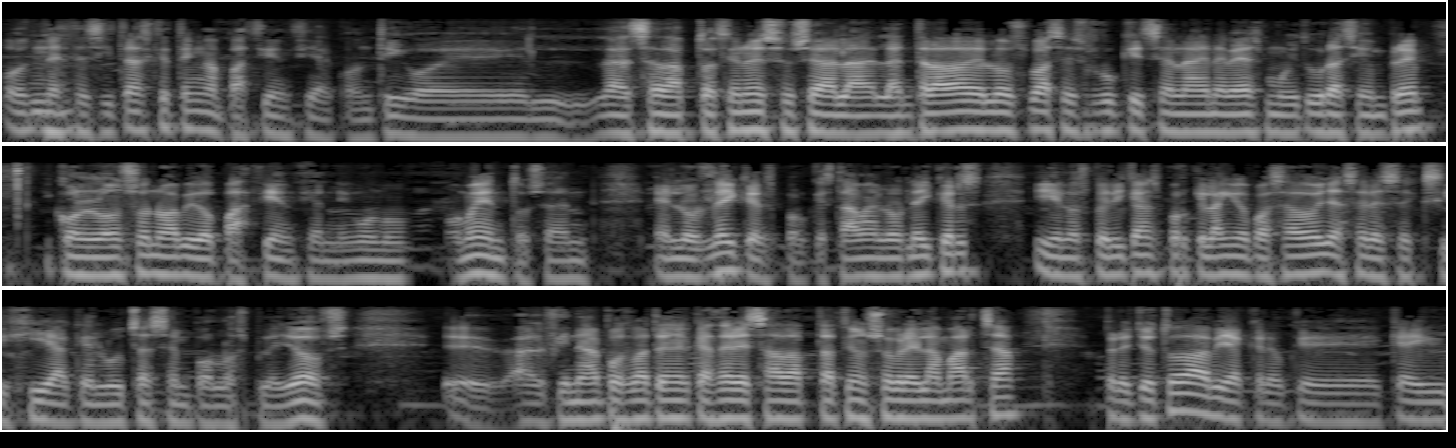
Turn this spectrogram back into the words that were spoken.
o necesitas que tenga paciencia contigo. las adaptaciones, o sea, la, entrada de los bases rookies en la NBA es muy dura siempre y con Alonso no ha habido paciencia en ningún momento. O sea, en, los Lakers porque estaba en los Lakers y en los Pelicans porque el año pasado ya se les exigía que luchasen por los playoffs. Eh, al final pues va a tener que hacer esa adaptación sobre la marcha, pero yo todavía creo que, que hay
